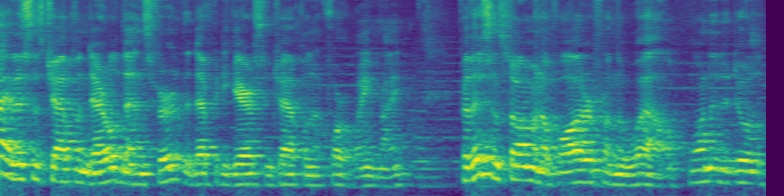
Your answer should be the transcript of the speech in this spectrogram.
Hi, this is Chaplain Daryl Densford, the Deputy Garrison Chaplain at Fort Wainwright. For this installment of Water from the Well, I wanted to do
